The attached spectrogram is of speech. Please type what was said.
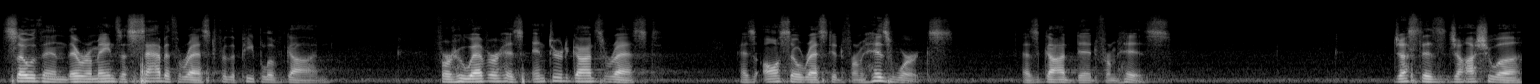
So then, there remains a Sabbath rest for the people of God. For whoever has entered God's rest has also rested from his works as God did from his. Just as Joshua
